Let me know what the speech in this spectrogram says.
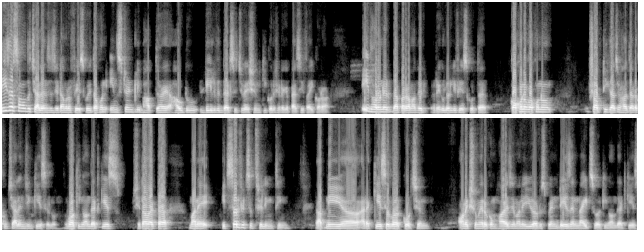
these are some of the challenges যেটা আমরা ফেস করি। তখন ইনস্ট্যান্টলি ভাবতে হয় how to deal with that situation কি করে সেটাকে প্যাসিফাই করা। এই ধরনের ব্যাপার আমাদের রেগুলারলি ফেস করতে হয়। কখনো কখনো সব ঠিক আছে, হয়তো একটা খুব চ্যালেঞ্জিং কেস এলো ওয়ার্কিং অন দ্যাট কেস সেটাও একটা মানে itself it's a thrilling thing আপনি একটা কেসে ওয়ার্ক করছেন, অনেক সময় এরকম হয় যে মানে you have to spend days and nights working on that case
